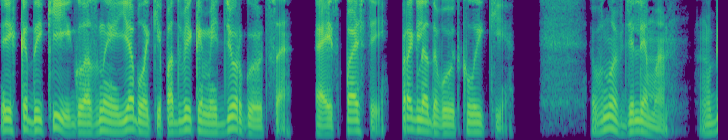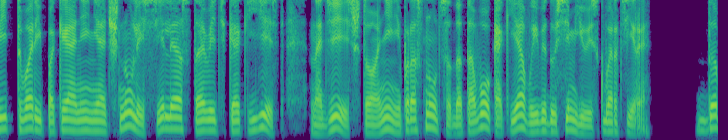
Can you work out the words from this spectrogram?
Их кадыки и глазные яблоки под веками дергаются, а из пастей проглядывают клыки. Вновь дилемма. Убить тварей, пока они не очнулись, или оставить как есть, надеясь, что они не проснутся до того, как я выведу семью из квартиры. Да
